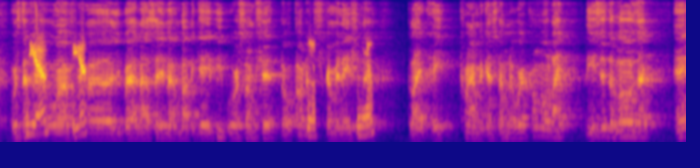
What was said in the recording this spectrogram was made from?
what's that Yeah, one? yeah. Uh, you better not say nothing about the gay people or some shit or, or the Yeah. discrimination Yeah. that, like hate crime against them. That where come on, like these are the laws that. And,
